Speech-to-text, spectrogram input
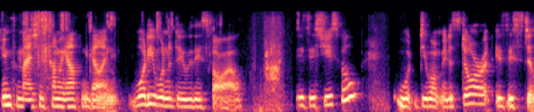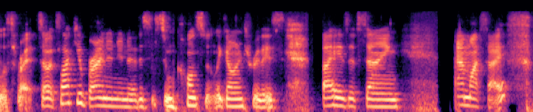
information coming up and going what do you want to do with this file is this useful? What, do you want me to store it? Is this still a threat? So it's like your brain and your nervous system constantly going through this phase of saying, Am I safe?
